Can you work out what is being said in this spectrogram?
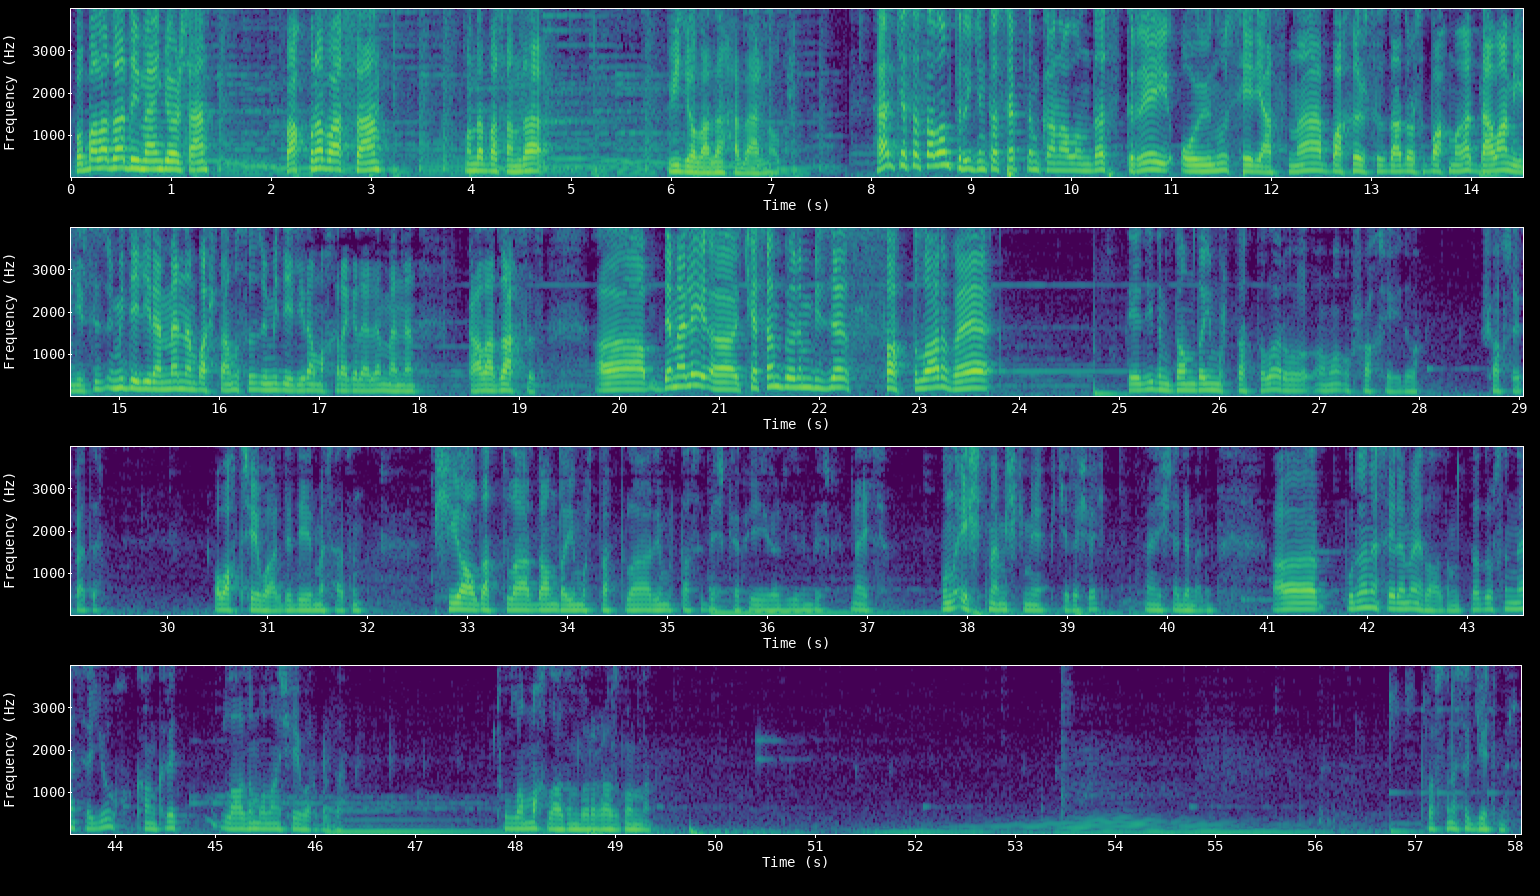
Bu balaca düyməni görsən? Bax buna bassan, onda basanda videolardan xəbərin olur. Hər kəsə salam, Trigin Septum kanalında Stray oyunu seriyasına baxırsınız, daha doğrusu baxmağa davam edirsiniz. Ümid eləyirəm mənlə başlamısınız, ümid eləyirəm axıra qədər də mənlə qalacaqsınız. Deməli, keçən bölüm bizə satdılar və deyəcəydim damda yumurtlatdılar, o amma uşaq şeydi o. Uşaq söhbəti. O vaxt şey vardı, deyir məsəl üçün pişiyi aldatdılar, damda yumurtlatdılar, yumurtası 5 qəpik, özü 25 qəpik. Nəysə. Bunu eşitməmiş kimi fikirləşək. Mən heç nə demədim. Burada nəsə eləmək lazımdır. Daha doğrusu nəsə yox, konkret lazım olan şey var burada. Tullanmaq lazımdır ora razqonla. Prosta nəsə getmir.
